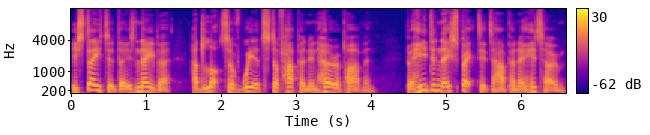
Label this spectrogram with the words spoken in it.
He stated that his neighbour had lots of weird stuff happen in her apartment, but he didn't expect it to happen at his home.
